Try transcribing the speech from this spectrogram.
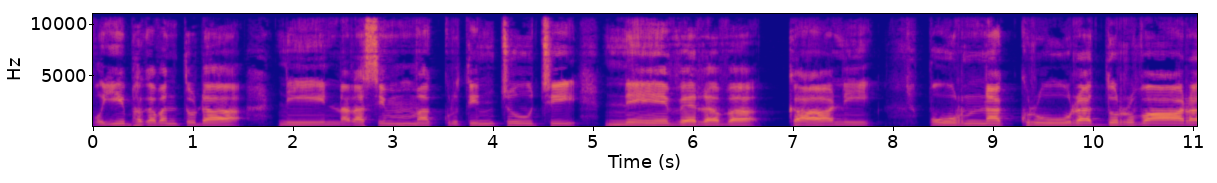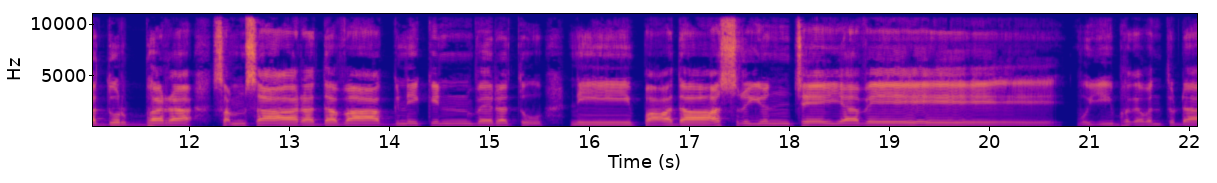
ఒయి భగవంతుడా నీ నరసింహ కృతించూచి నేవెరవ కాని పూర్ణ క్రూర దుర్వార దుర్భర సంసారదవాగ్నికిన్ వెరతు నీ పాదాశ్రయుంచేయవే ఓ ఈ భగవంతుడా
